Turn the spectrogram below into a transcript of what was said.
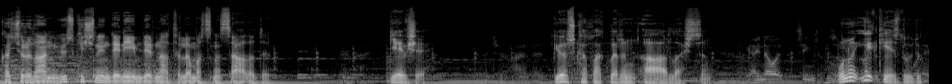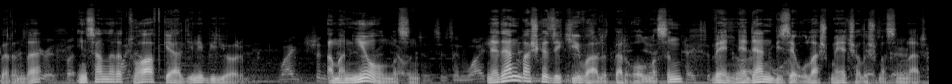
Kaçırılan 100 kişinin deneyimlerini hatırlamasını sağladı. Gevşe. Göz kapakların ağırlaşsın. Bunu ilk kez duyduklarında insanlara tuhaf geldiğini biliyorum. Ama niye olmasın? Neden başka zeki varlıklar olmasın ve neden bize ulaşmaya çalışmasınlar?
